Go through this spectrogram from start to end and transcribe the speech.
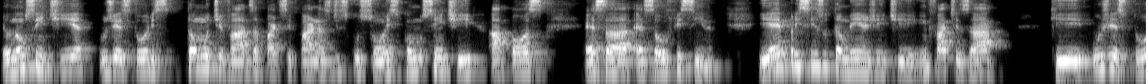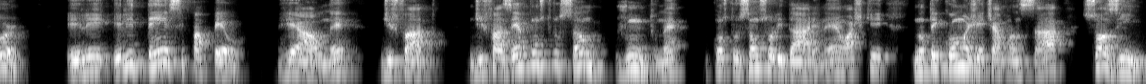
eu não sentia os gestores tão motivados a participar nas discussões como senti após essa, essa oficina. E é preciso também a gente enfatizar que o gestor, ele, ele tem esse papel real, né, de fato, de fazer a construção junto, né, construção solidária, né? Eu acho que não tem como a gente avançar sozinho.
